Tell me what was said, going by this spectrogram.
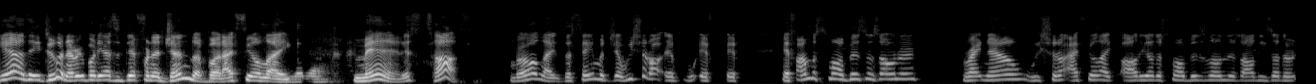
Yeah, they do, and everybody has a different agenda. But I feel like, yeah. man, it's tough, bro. Like the same agenda. We should all, if if if if I'm a small business owner right now, we should. I feel like all the other small business owners, all these other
